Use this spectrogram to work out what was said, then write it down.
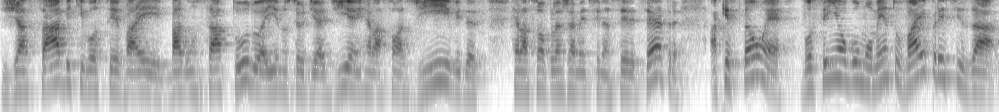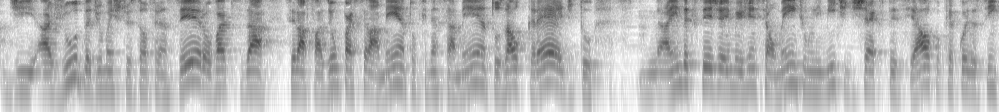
já sabe que você vai bagunçar tudo aí no seu dia a dia em relação às dívidas, relação ao planejamento financeiro, etc. A questão é, você em algum momento vai precisar de ajuda de uma instituição financeira ou vai precisar, sei lá, fazer um parcelamento, um financiamento, usar o crédito, ainda que seja emergencialmente, um limite de cheque especial, qualquer coisa assim,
